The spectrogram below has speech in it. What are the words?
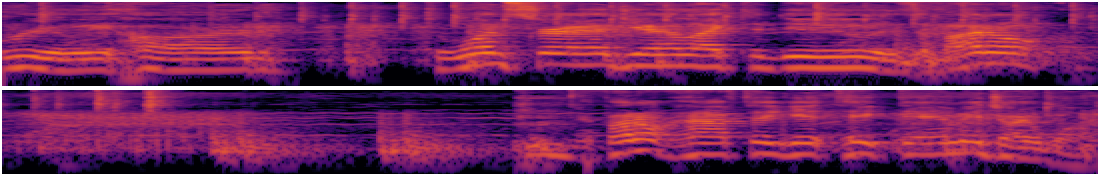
really hard. The one strategy I like to do is if I don't if I don't have to get take damage, I won't.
